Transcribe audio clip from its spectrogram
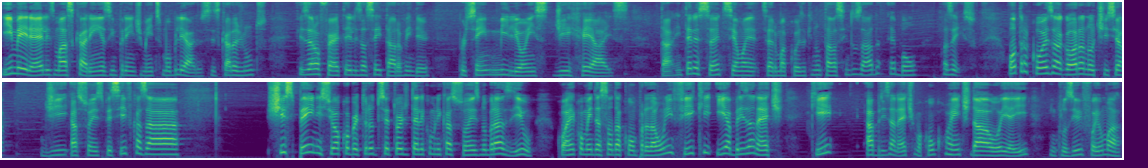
e Meirelles Mascarenhas Empreendimentos Imobiliários. Esses caras juntos fizeram oferta e eles aceitaram vender por 100 milhões de reais. Tá? Interessante, se, é uma, se era uma coisa que não estava sendo usada, é bom fazer isso. Outra coisa, agora notícia de ações específicas, a XP iniciou a cobertura do setor de telecomunicações no Brasil, com a recomendação da compra da Unifique e a BrisaNet, que a BrisaNet, uma concorrente da Oi aí, inclusive foi uma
